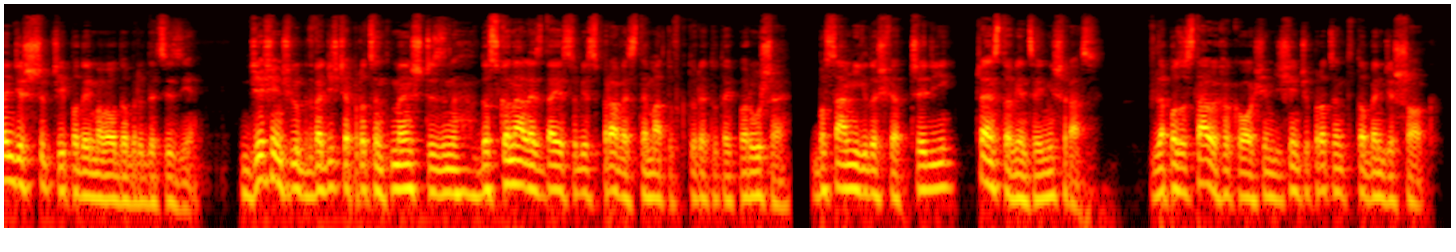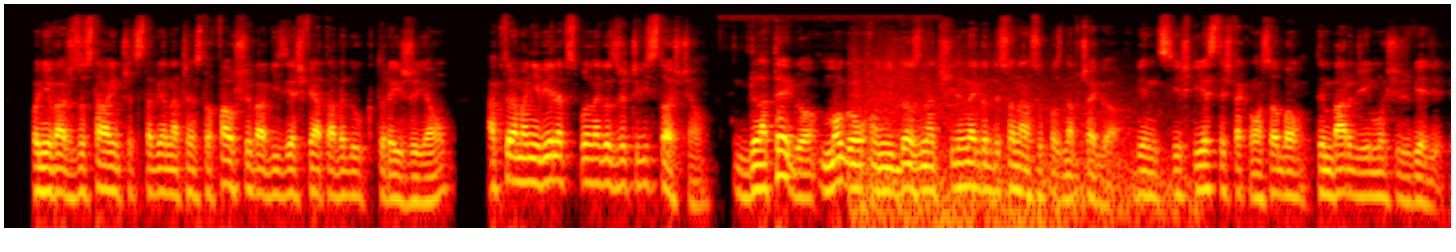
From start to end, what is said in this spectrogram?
będziesz szybciej podejmował dobre decyzje. 10 lub 20% mężczyzn doskonale zdaje sobie sprawę z tematów, które tutaj poruszę, bo sami ich doświadczyli, często więcej niż raz. Dla pozostałych około 80% to będzie szok, ponieważ została im przedstawiona często fałszywa wizja świata, według której żyją, a która ma niewiele wspólnego z rzeczywistością. Dlatego mogą oni doznać silnego dysonansu poznawczego, więc jeśli jesteś taką osobą, tym bardziej musisz wiedzieć.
